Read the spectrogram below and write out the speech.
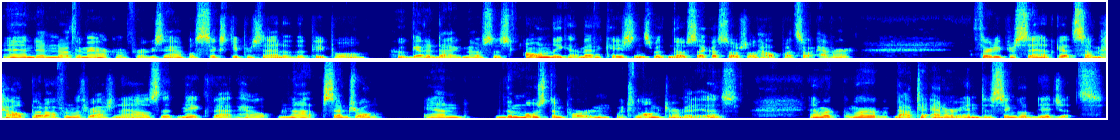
And in North America, for example, 60% of the people who get a diagnosis only get medications with no psychosocial help whatsoever. 30% get some help, but often with rationales that make that help not central and the most important, which long term it is. And we're, we're about to enter into single digits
